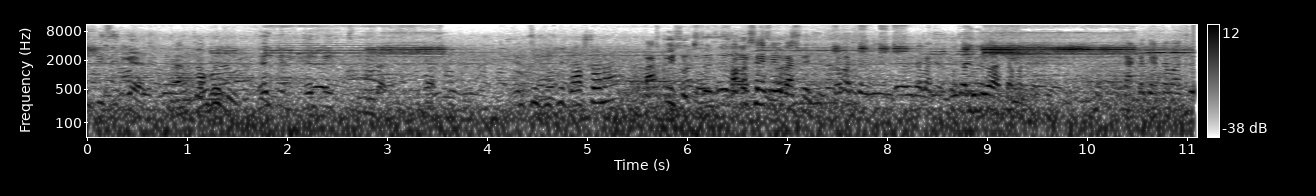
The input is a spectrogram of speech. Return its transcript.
এলপিজির গ্যাস এলপি এলপি রাষ্ট্র না। বাস্ট হয়েছে সবার শেষে বাস্ট হয়েছে। সবার শেষে। ওইটা বাস্ট দুটা ভিডিও আছে আমার চারটা চারটা আছে।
